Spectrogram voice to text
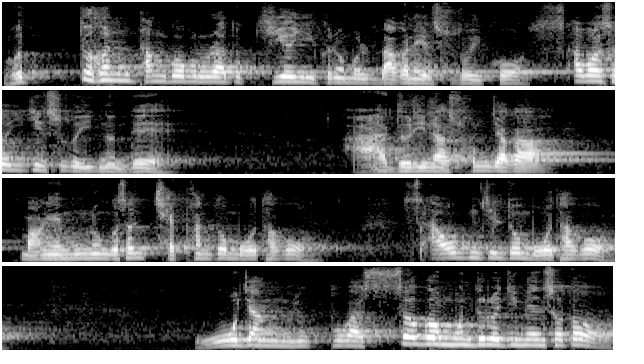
어떠한 방법으로라도 기연이 그놈을 막아낼 수도 있고 싸워서 이길 수도 있는데 아들이나 손자가 망해 묵는 것은 재판도 못하고 싸움질도 못하고 오장육부가 썩어 문드러지면서도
